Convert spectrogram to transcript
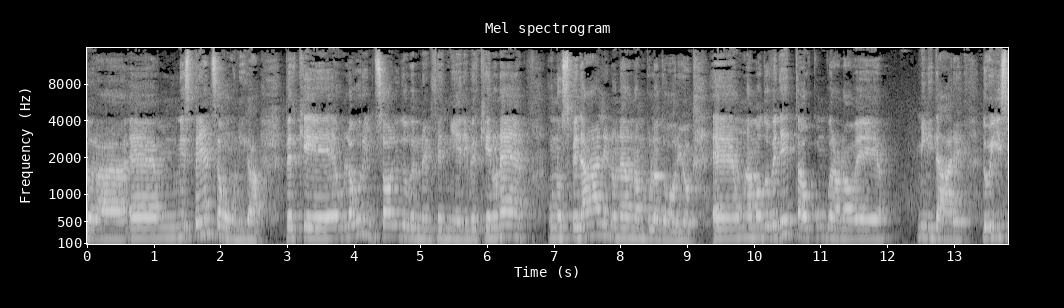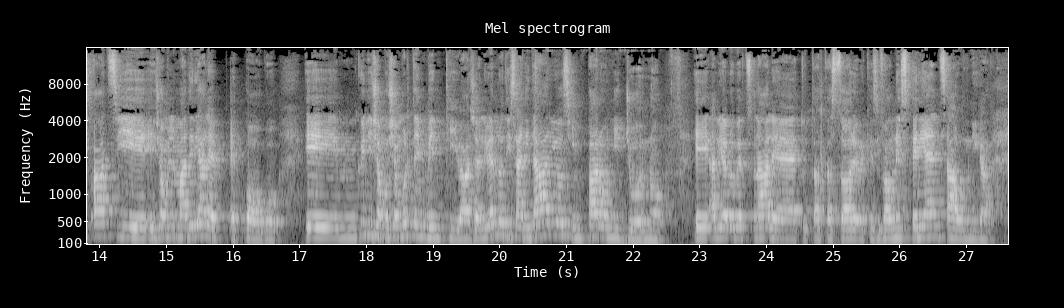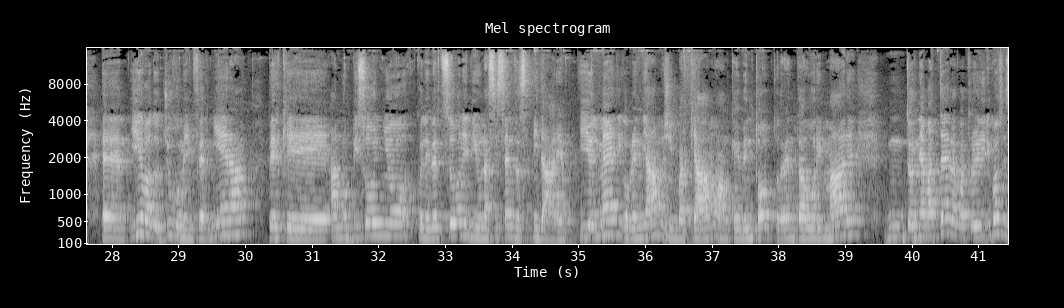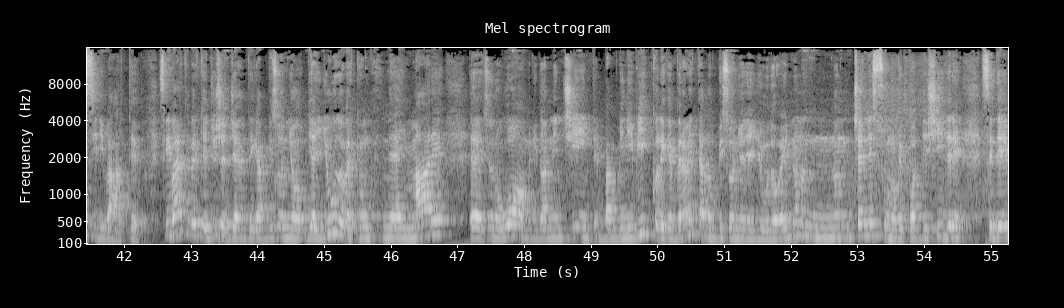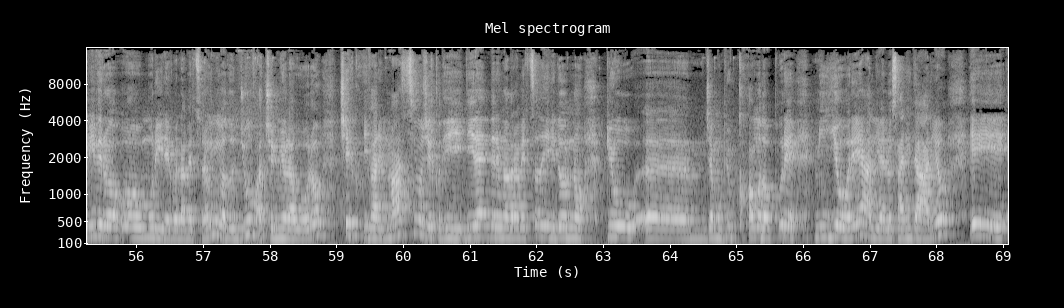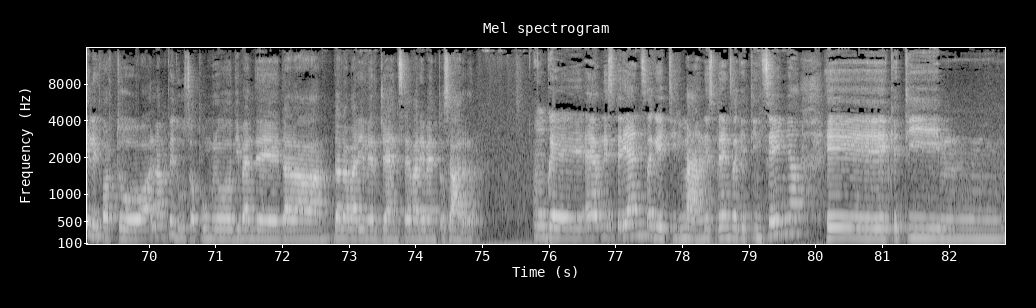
Allora, è un'esperienza unica perché è un lavoro insolito per noi infermieri, perché non è un ospedale, non è un ambulatorio, è una motovedetta o comunque una nave militare dove gli spazi e, diciamo, il materiale è poco e quindi diciamo c'è molta inventiva, cioè a livello di sanitario si impara ogni giorno e a livello personale è tutt'altra storia perché si fa un'esperienza unica. Eh, io vado giù come infermiera perché hanno bisogno quelle persone di un'assistenza sanitaria. Io e il medico prendiamo, ci imbarchiamo anche 28-30 ore in mare, mm, torniamo a terra, 4 ore di riposo e si riparte. Si riparte perché giù c'è gente che ha bisogno di aiuto perché comunque è in mare, eh, ci sono uomini, donne incinte, bambini piccoli che veramente hanno bisogno di aiuto e non, non c'è nessuno che può decidere se deve vivere o, o morire quella persona. Quindi vado giù, faccio il mio lavoro, cerco di fare il massimo cerco di, di rendere una traversata di ritorno più, eh, diciamo, più comoda oppure migliore a livello sanitario e, e le porto a Lampedusa, appunto dipende dalla, dalla varia emergenza, dai vari evento SAR. Comunque è un'esperienza che ti rimane, un'esperienza che ti insegna e che ti, mm,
